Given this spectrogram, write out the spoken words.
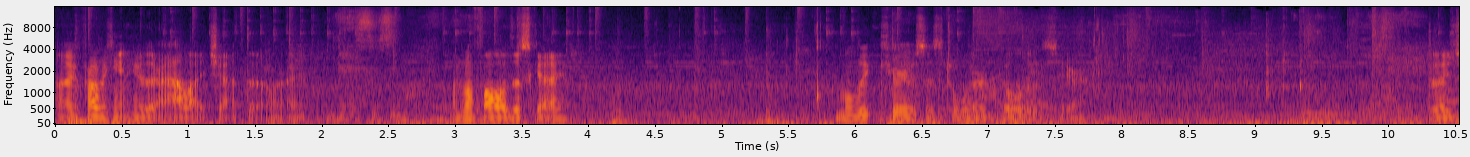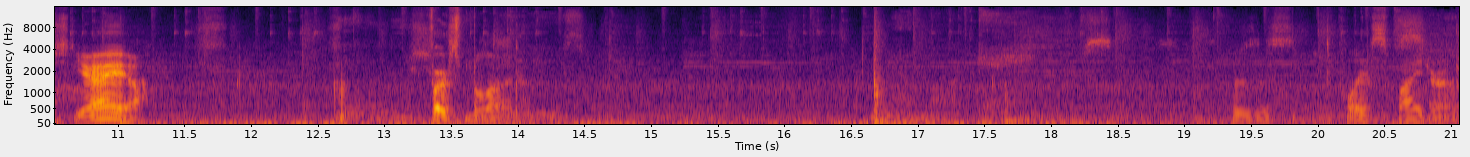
I probably can't hear their ally chat though, right? I'm gonna follow this guy. I'm a little bit curious as to what our goal is here. Did I just yeah? First blood. What is this? Deploy a spy drone.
